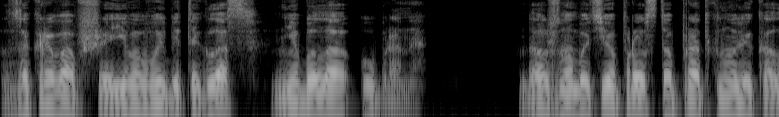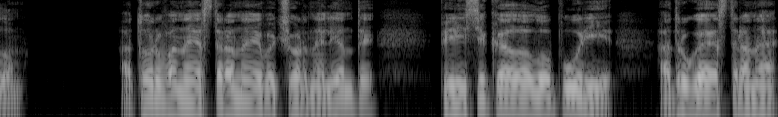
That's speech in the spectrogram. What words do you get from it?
закрывавшая его выбитый глаз, не была убрана. Должно быть, ее просто проткнули колом. Оторванная сторона его черной ленты пересекала лоб Урии, а другая сторона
